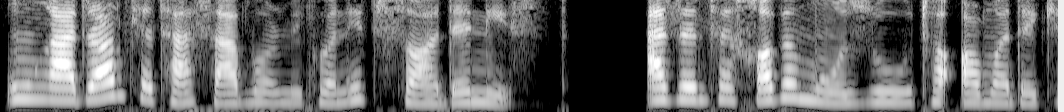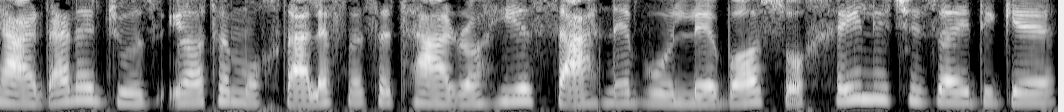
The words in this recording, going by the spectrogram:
اونقدرم که تصور می‌کنید ساده نیست. از انتخاب موضوع تا آماده کردن جزئیات مختلف مثل طراحی صحنه و لباس و خیلی چیزای دیگه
